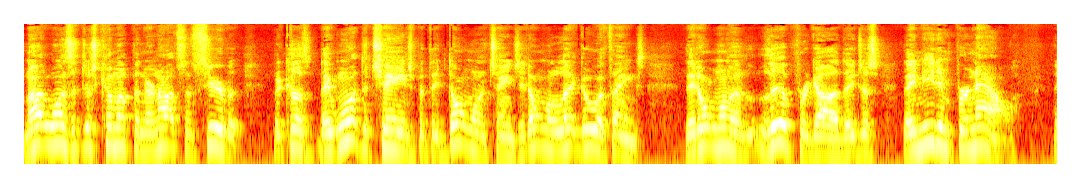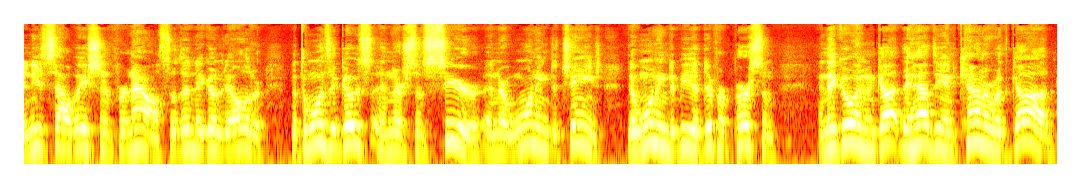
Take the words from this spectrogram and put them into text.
not ones that just come up and they're not sincere, but because they want to change, but they don't want to change. They don't want to let go of things. They don't want to live for God. They just they need Him for now. They need salvation for now. So then they go to the altar. But the ones that goes and they're sincere and they're wanting to change, they're wanting to be a different person, and they go in and God, they have the encounter with God,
